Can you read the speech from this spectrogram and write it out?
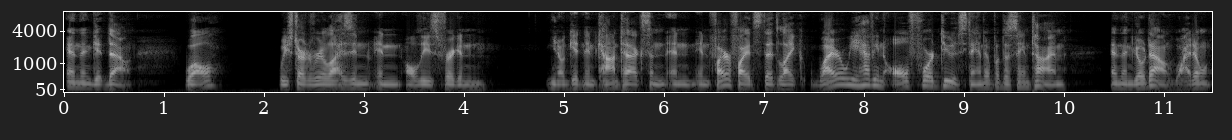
and then get down. Well, we started realizing in all these friggin', you know, getting in contacts and, and in firefights that like, why are we having all four dudes stand up at the same time and then go down? Why don't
